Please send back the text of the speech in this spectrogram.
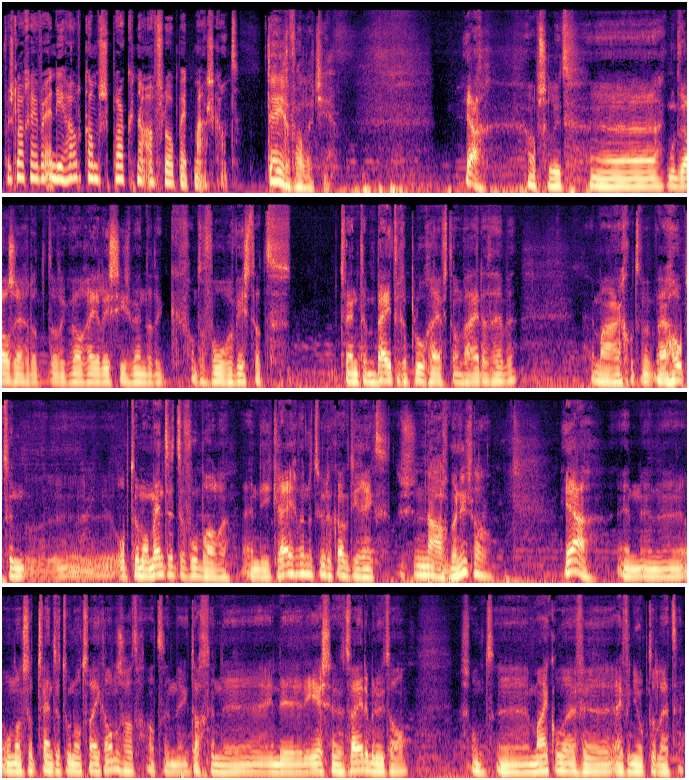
Verslaggever Andy Houtkamp sprak na afloop met Maaskant. Tegenvalletje. Ja, absoluut. Uh, ik moet wel zeggen dat, dat ik wel realistisch ben. Dat ik van tevoren wist dat Twente een betere ploeg heeft dan wij dat hebben. Maar goed, wij hoopten uh, op de momenten te voetballen. En die kregen we natuurlijk ook direct. Dus na acht minuten al? Ja, en, en uh, ondanks dat Twente toen al twee kansen had gehad. En ik dacht in de, in de, de eerste en de tweede minuut al. Stond Michael even, even niet op te letten.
